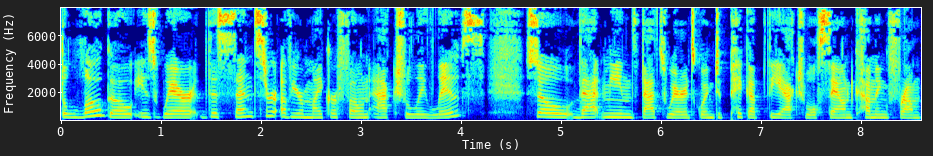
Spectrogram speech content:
The logo is where the sensor of your microphone actually lives. So that means that's where it's going to pick up the actual sound coming from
